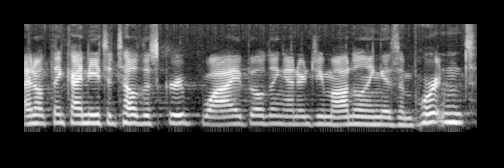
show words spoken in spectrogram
I don't think I need to tell this group why building energy modeling is important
